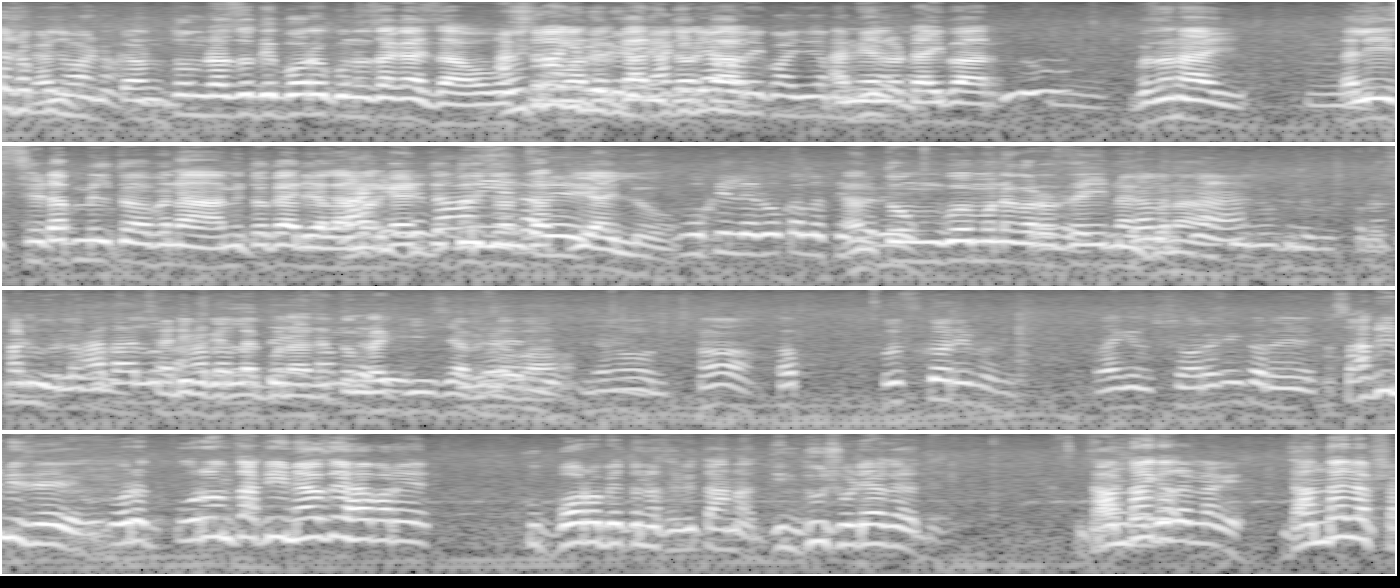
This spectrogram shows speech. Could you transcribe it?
তো সব কিছু হয় না। কারণ তোমরা যদি বড় কোনো জায়গায় যাও আমি তো গাড়ি দরকার। আমার আমি হলো ড্রাইভার বুঝো নাই? তাহলে সেট মিলতে হবে না আমি তো গাড়ি আমার গাড়িতে দুইজন যাত্রী আইলো। তুঙ্গ মনে করো যে না। লাগবে না। সার্টিফিকেট লাগবে না যে তোমরা কি হিসাবে যাবা। হ্যাঁ মানে। চাকরি নিছে ওর ওরম চাকরি না যে হাবারে খুব বড় বেতন আছে তা না দিন দুশো টাকা করে দেয়। ধান্দায় বলেন ধান্দায় ব্যবসা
